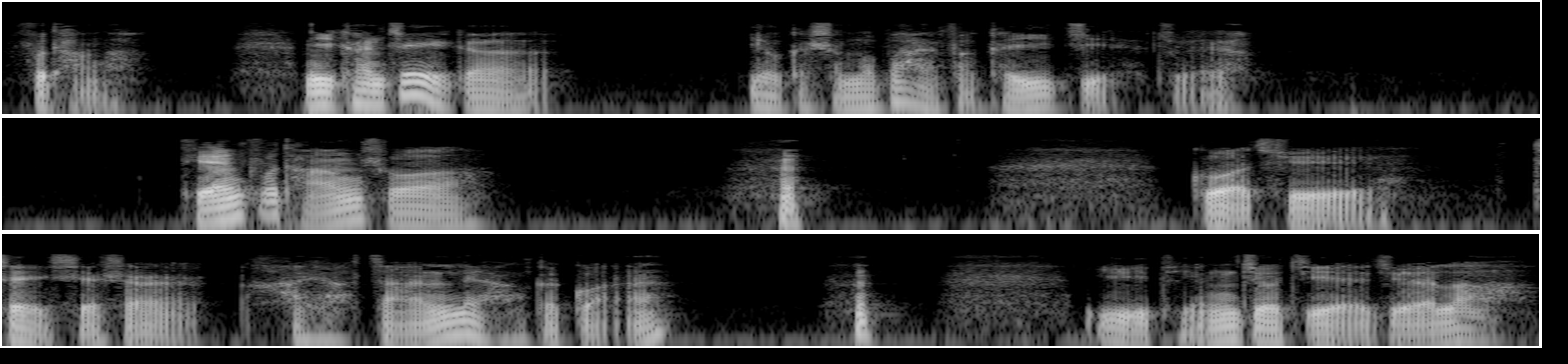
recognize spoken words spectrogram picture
福堂啊，你看这个有个什么办法可以解决呀？田福堂说：“哼，过去这些事儿还要咱两个管，哼，玉婷就解决了。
